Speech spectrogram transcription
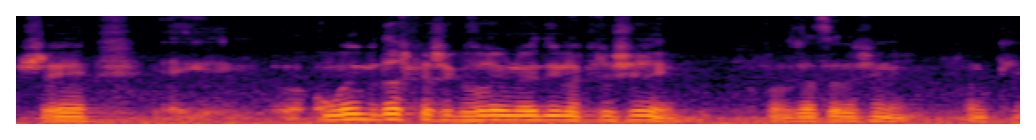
שאומרים בדרך כלל שגברים לא יודעים להקריא שירים, זה הצד השני, נכון, כי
